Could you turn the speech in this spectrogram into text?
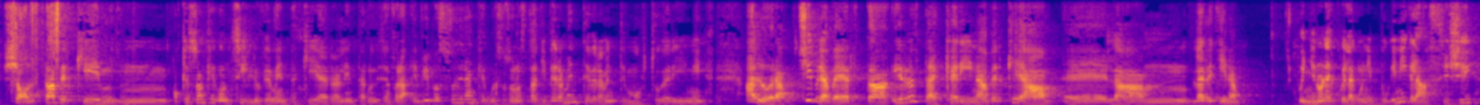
sciolta perché mh, mm, ho chiesto anche consiglio ovviamente a chi era all'interno di Sephora e vi posso dire anche questo, sono stati veramente veramente molto carini. Allora, cipria aperta in realtà è carina perché ha eh, la, mm, la retina, quindi non è quella con i buchini classici,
